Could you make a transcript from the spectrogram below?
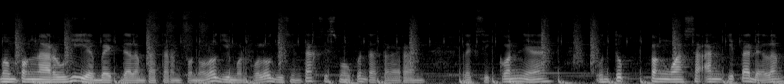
mempengaruhi ya baik dalam tataran fonologi, morfologi, sintaksis maupun tataran leksikonnya untuk penguasaan kita dalam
